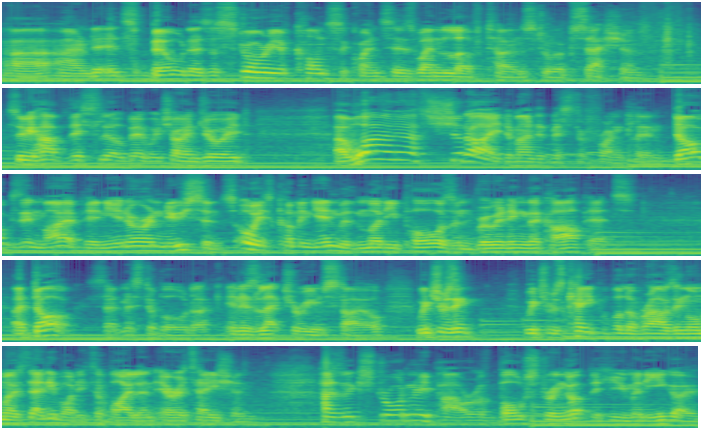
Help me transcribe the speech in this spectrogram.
Uh, and it's billed as a story of consequences when love turns to obsession. So you have this little bit which I enjoyed. Uh, why on earth should I? demanded Mr. Franklin. Dogs, in my opinion, are a nuisance, always coming in with muddy paws and ruining the carpets. A dog, said Mr. Baldock, in his lecture room style, which was in which was capable of rousing almost anybody to violent irritation, has an extraordinary power of bolstering up the human ego.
